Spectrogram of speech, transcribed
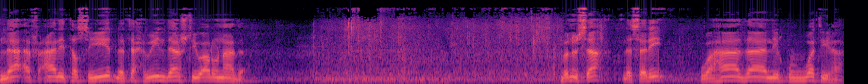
لا أفعال تصيير لتحويل داش تيوار نادا. بنساء لسري وهذا لقوتها.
